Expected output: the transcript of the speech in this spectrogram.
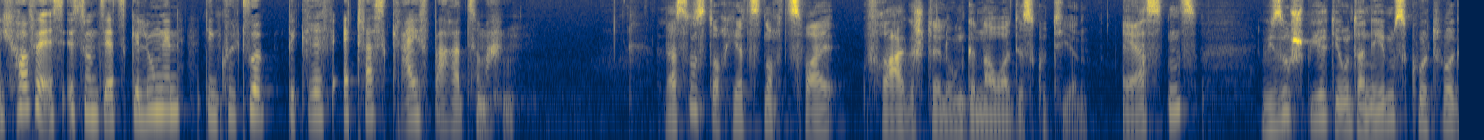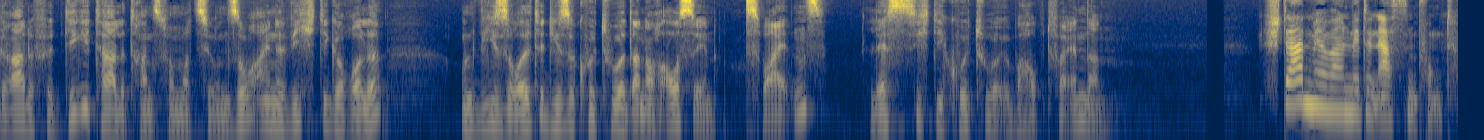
Ich hoffe, es ist uns jetzt gelungen, den Kulturbegriff etwas greifbarer zu machen. Lass uns doch jetzt noch zwei Fragestellungen genauer diskutieren. Erstens, wieso spielt die Unternehmenskultur gerade für digitale Transformation so eine wichtige Rolle und wie sollte diese Kultur dann auch aussehen? Zweitens, lässt sich die Kultur überhaupt verändern? Starten wir mal mit dem ersten Punkt.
